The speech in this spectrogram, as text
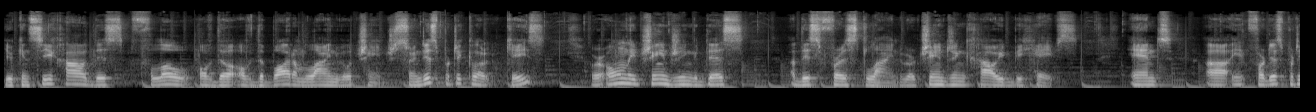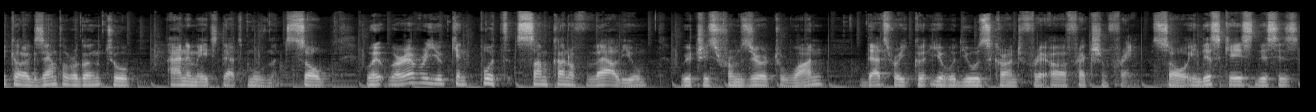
you can see how this flow of the of the bottom line will change. So in this particular case, we're only changing this uh, this first line. We're changing how it behaves. And uh, for this particular example, we're going to animate that movement. So wh wherever you can put some kind of value, which is from 0 to 1, that's where you, could, you would use current fra uh, fraction frame. So in this case, this is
